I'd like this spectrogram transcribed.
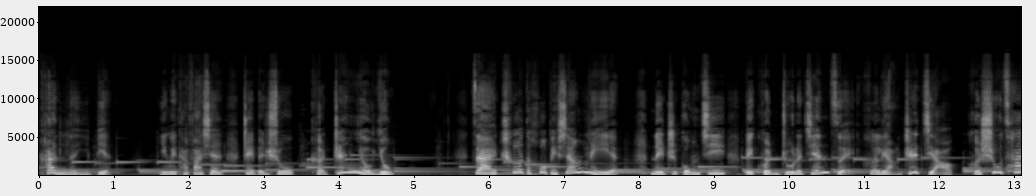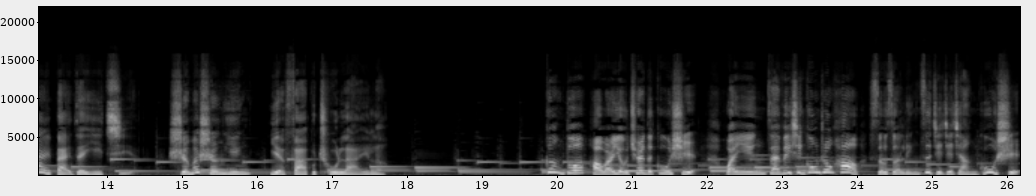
看了一遍，因为他发现这本书可真有用。在车的后备箱里，那只公鸡被捆住了尖嘴和两只脚，和蔬菜摆在一起，什么声音也发不出来了。更多好玩有趣的故事，欢迎在微信公众号搜索“林子姐姐讲故事”。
